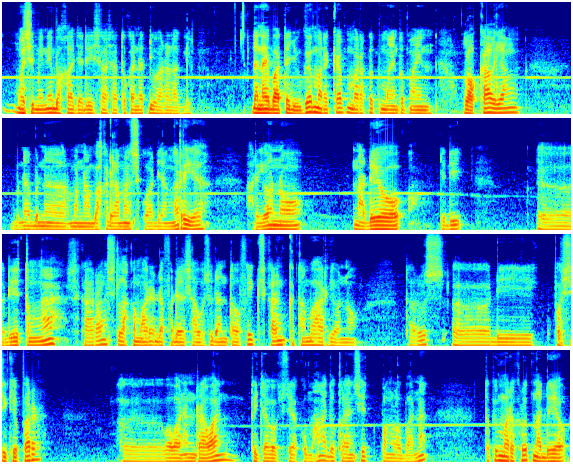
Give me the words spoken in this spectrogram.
musim ini bakal jadi salah satu kandidat juara lagi. Dan hebatnya juga mereka merekrut pemain-pemain lokal yang benar-benar menambah kedalaman skuad yang ngeri ya Haryono Nadeo jadi eh, di tengah sekarang setelah kemarin ada Fadel Sausu dan Taufik sekarang ketambah Haryono terus eh, di posisi kiper eh, Wawan Hendrawan Tujago Kumaha atau Clansit Panglobana tapi merekrut Nadeo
